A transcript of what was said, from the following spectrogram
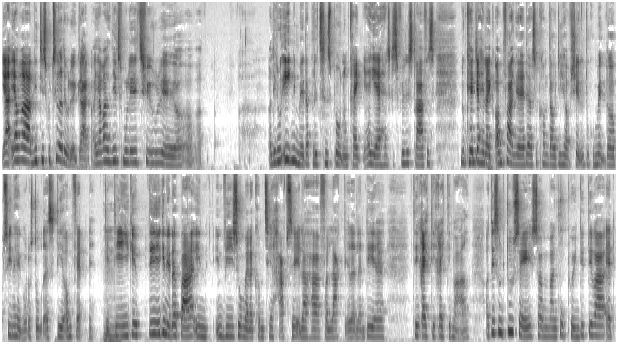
Jeg, jeg var, vi diskuterede det jo en gang, og jeg var en lille smule lidt i tvivl øh, og, og, og, og lidt uenig med dig på det tidspunkt omkring, ja ja, han skal selvfølgelig straffes. Nu kendte jeg heller ikke omfanget af det, og så kom der jo de her officielle dokumenter op senere hen, hvor der stod, altså det er omfattende. Det, mm. det, er, ikke, det er ikke netop bare en, en viso, man er kommet til at hapse, eller har forlagt, eller, eller andet. Det er, det er rigtig, rigtig meget. Og det, som du sagde, som var en god pointe, det var, at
